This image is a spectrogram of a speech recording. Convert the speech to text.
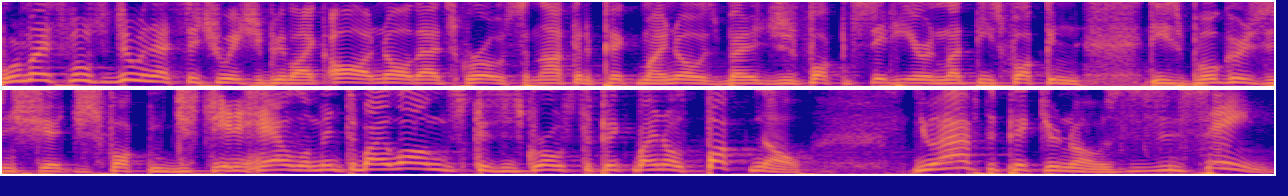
What am I supposed to do in that situation? Be like, oh no, that's gross. I'm not gonna pick my nose. Better just fucking sit here and let these fucking these boogers and shit just fucking just inhale them into my lungs because it's gross to pick my nose. Fuck no. You have to pick your nose. This is insane.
